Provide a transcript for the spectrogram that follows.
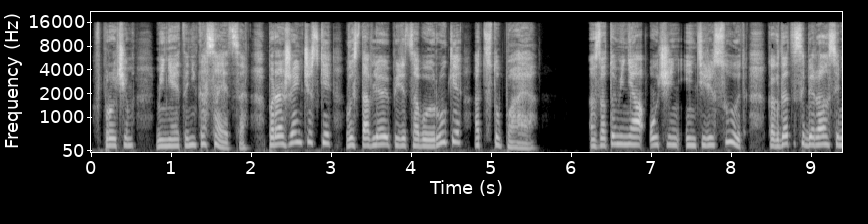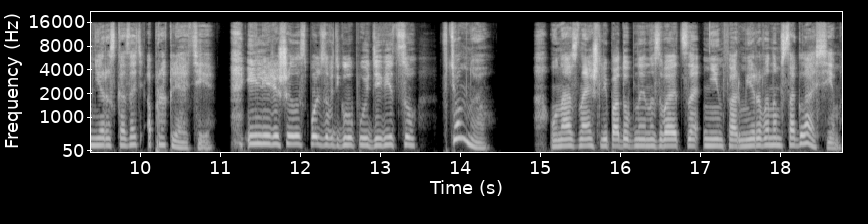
Впрочем, меня это не касается. Пораженчески выставляю перед собой руки, отступая. А зато меня очень интересует, когда ты собирался мне рассказать о проклятии. Или решил использовать глупую девицу в темную? У нас, знаешь ли, подобное называется неинформированным согласием,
